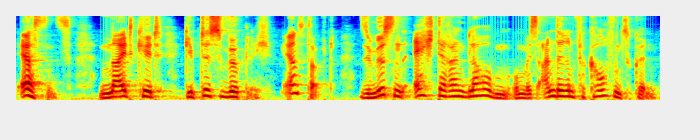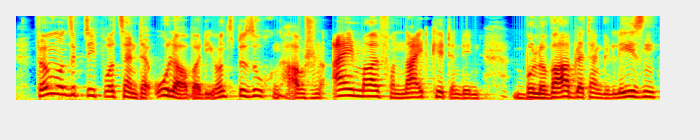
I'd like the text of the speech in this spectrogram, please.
Erstens, Night Kid gibt es wirklich. Ernsthaft. Sie müssen echt daran glauben, um es anderen verkaufen zu können. 75% der Urlauber, die uns besuchen, haben schon einmal von Nightkid in den Boulevardblättern gelesen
